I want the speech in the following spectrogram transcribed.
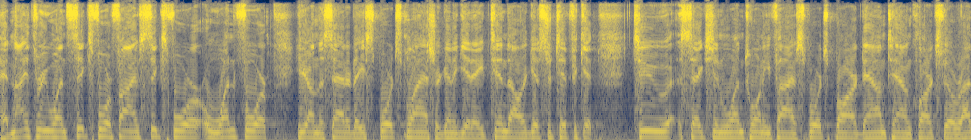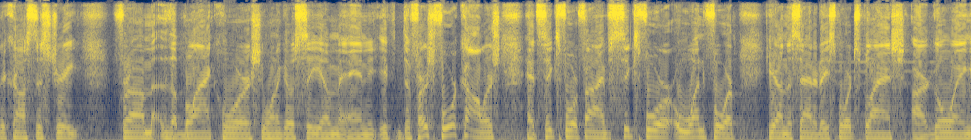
at 931-645-6414 here on the Saturday Sports Splash are going to get a $10 gift certificate to Section 125 Sports Bar downtown Clarksville, right across the street from the Black Horse. You want to go see them. And if the first four callers at 645-6414 here on the Saturday Sports Splash are going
